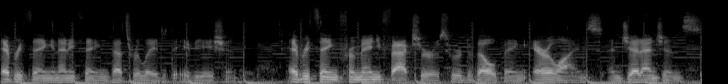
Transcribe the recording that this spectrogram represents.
everything and anything that's related to aviation. Everything from manufacturers who are developing airlines and jet engines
